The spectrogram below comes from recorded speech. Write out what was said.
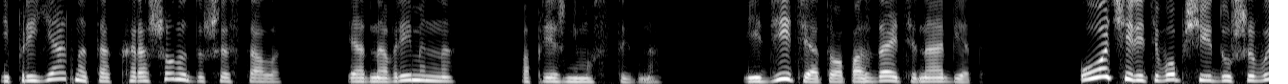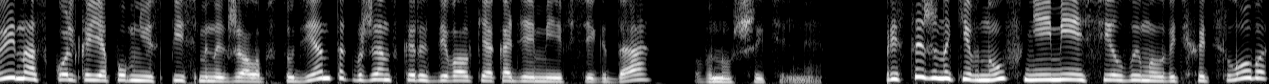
И приятно так, хорошо на душе стало, и одновременно по-прежнему стыдно. Идите, а то опоздаете на обед. Очередь в общие душевые, насколько я помню из письменных жалоб студенток в женской раздевалке Академии, всегда внушительная. Престыженно кивнув, не имея сил вымолвить хоть слово,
